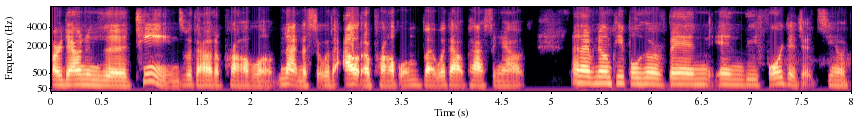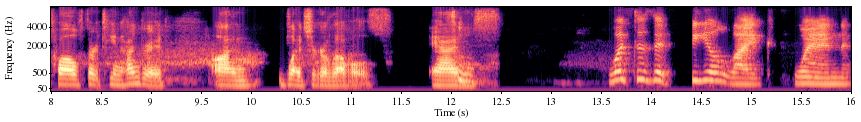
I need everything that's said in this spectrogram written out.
are down in the teens without a problem, not necessarily without a problem, but without passing out. And I've known people who have been in the four digits, you know, 12, 1300 on blood sugar levels. And what does it feel like when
